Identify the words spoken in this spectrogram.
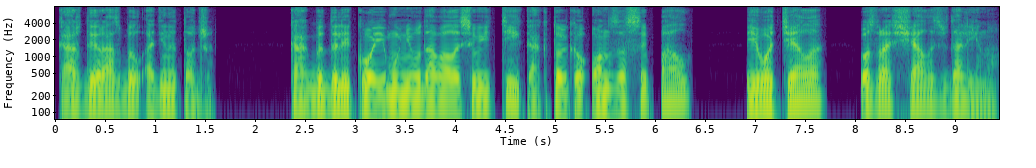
каждый раз был один и тот же. Как бы далеко ему не удавалось уйти, как только он засыпал, его тело возвращалось в долину.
